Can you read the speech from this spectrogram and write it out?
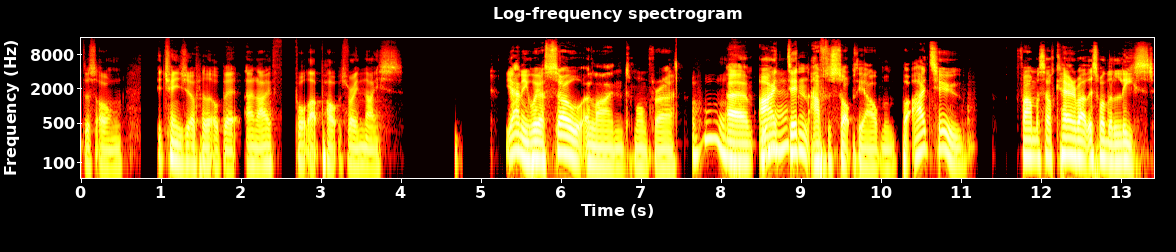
the song. It changed it up a little bit, and I thought that part was very nice. Yanni, we are so aligned, Monfrere. Ooh, Um, I yeah. didn't have to stop the album, but I too found myself caring about this one the least.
